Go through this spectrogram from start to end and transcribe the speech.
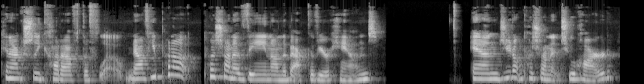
can actually cut off the flow. Now, if you put a, push on a vein on the back of your hand, and you don't push on it too hard,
